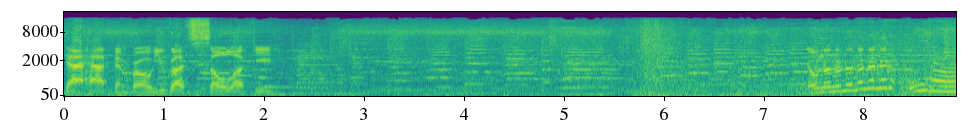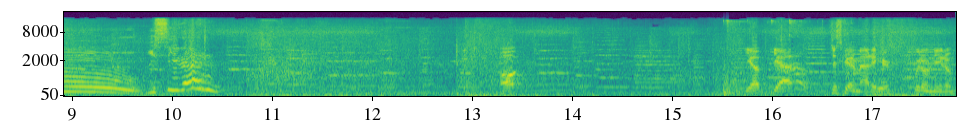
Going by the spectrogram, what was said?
that happened, bro. You got so lucky. No, no, no, no, no, no, no. Ooh, you see that? Oh. Yep, yeah. Just get him out of here. We don't need him.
